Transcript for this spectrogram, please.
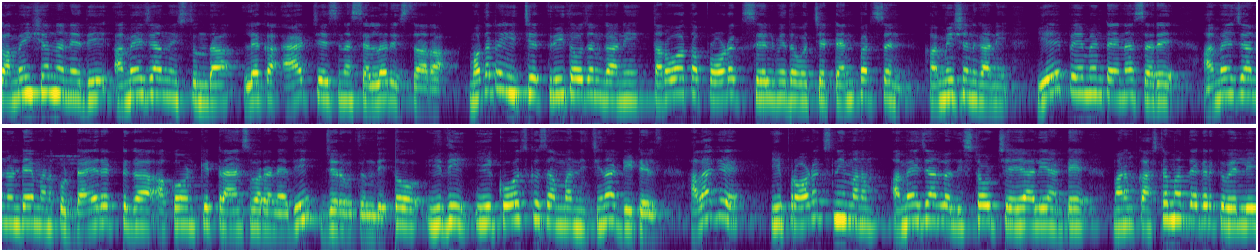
కమిషన్ అనేది అమెజాన్ ఇస్తుందా? లేక యాడ్ చేసిన సెల్లర్ ఇస్తారా? మొదట ఇచ్చే త్రీ థౌజండ్ కానీ తర్వాత ప్రోడక్ట్ సేల్ మీద వచ్చే టెన్ పర్సెంట్ కమిషన్ కానీ ఏ పేమెంట్ అయినా సరే అమెజాన్ నుండే మనకు డైరెక్ట్గా అకౌంట్కి ట్రాన్స్ఫర్ అనేది జరుగుతుంది. సో ఇది ఈ కోర్స్కు సంబంధించిన డీటెయిల్స్ అలాగే ఈ ప్రోడక్ట్స్ని మనం అమెజాన్లో లిస్ట్ అవుట్ చేయాలి అంటే మనం కస్టమర్ దగ్గరికి వెళ్ళి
